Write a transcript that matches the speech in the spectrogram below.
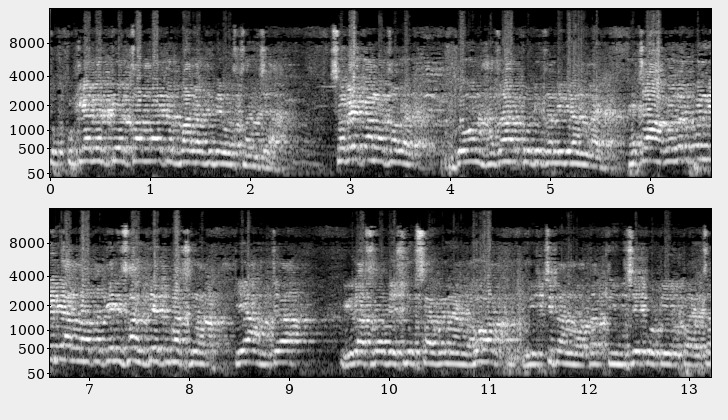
तो कुठल्या धर्तीवर चाललाय तर बालाजी देवस्थानच्या? सगळे कामं चालू आहेत. दोन हजार कोटीचा निधी आणलाय. ह्याच्या अगोदर पण निधी आणला होता त्यांनी सांगते भाषणात हे आमच्या विलासराव देशमुख साहेबांनी आणला हो निश्चित आणला होता तीनशे कोटी रुपयांचा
